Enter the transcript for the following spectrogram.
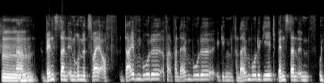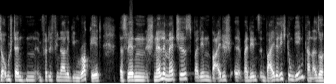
mhm. ähm, wenn es dann in Runde 2 auf Divenbode, Van Divenbode gegen Van Divenbode geht, wenn es dann in, unter Umständen im Viertelfinale gegen Rock geht, das werden schnelle Matches, bei denen beide, äh, bei denen es in beide Richtungen gehen kann. Also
